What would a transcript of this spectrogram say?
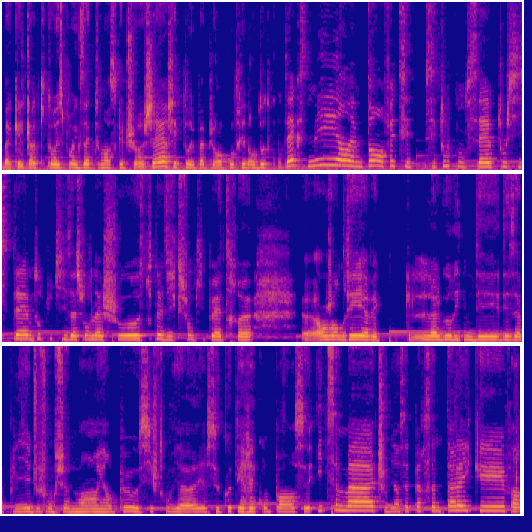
bah, quelqu'un qui correspond exactement à ce que tu recherches et que tu n'aurais pas pu rencontrer dans d'autres contextes, mais en même temps, en fait, c'est tout le concept, tout le système, toute l'utilisation de la chose, toute l'addiction qui peut être euh, euh, engendrée avec l'algorithme des, applis et du fonctionnement, et un peu aussi, je trouve, il y, a ce côté récompense, it's a match, ou bien cette personne t'a liké, enfin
